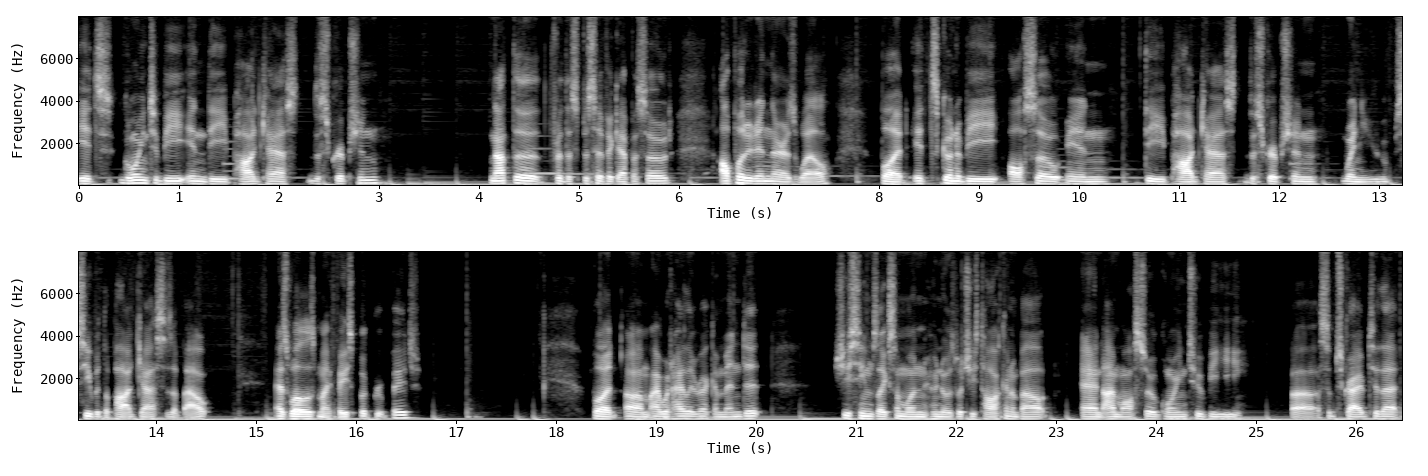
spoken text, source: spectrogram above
it's going to be in the podcast description, not the for the specific episode. I'll put it in there as well, but it's going to be also in the podcast description when you see what the podcast is about, as well as my Facebook group page. But um, I would highly recommend it. She seems like someone who knows what she's talking about, and I'm also going to be uh, subscribed to that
